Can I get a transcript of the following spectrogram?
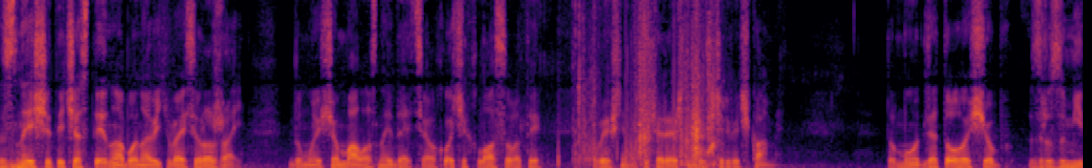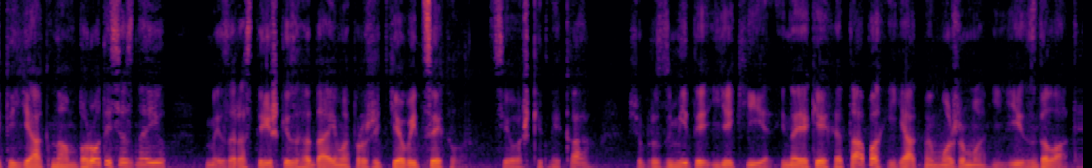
знищити частину або навіть весь урожай. Думаю, що мало знайдеться охочих ласувати вишнями чи черешнями з черв'ячками. Тому для того, щоб зрозуміти, як нам боротися з нею, ми зараз трішки згадаємо про життєвий цикл цього шкідника, щоб розуміти, які і на яких етапах і як ми можемо її здолати.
